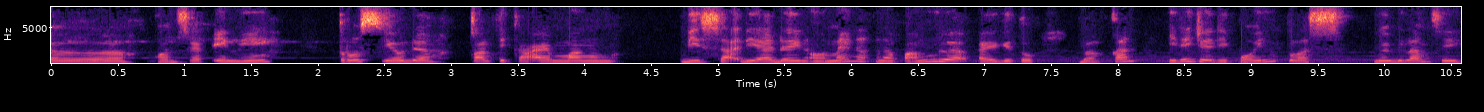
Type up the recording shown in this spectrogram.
uh, konsep ini. Terus ya udah, ketika emang bisa diadain online, kenapa enggak kayak gitu. Bahkan ini jadi poin plus gue bilang sih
